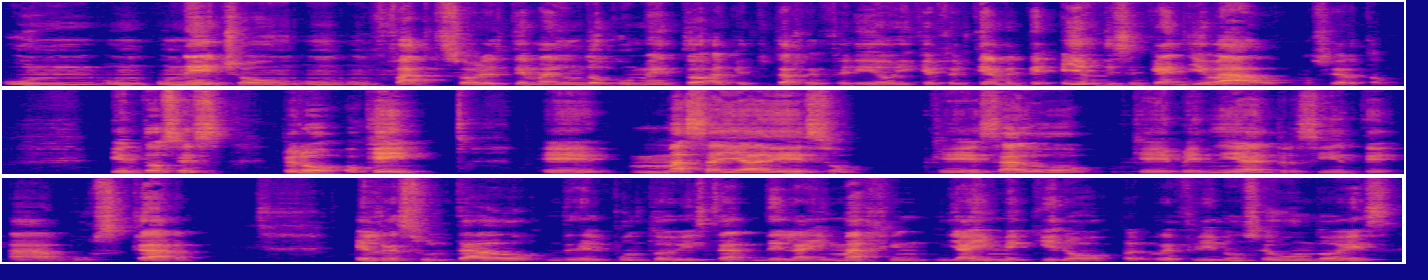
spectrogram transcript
un, hecho, un, un, fact sobre el tema de un documento al que tú te has referido y que efectivamente ellos dicen que han llevado, ¿no es cierto? Y entonces, pero ok, eh, más allá de eso, que es algo que venía el presidente a buscar, el resultado desde el punto de vista de la imagen, y ahí me quiero referir un segundo, es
